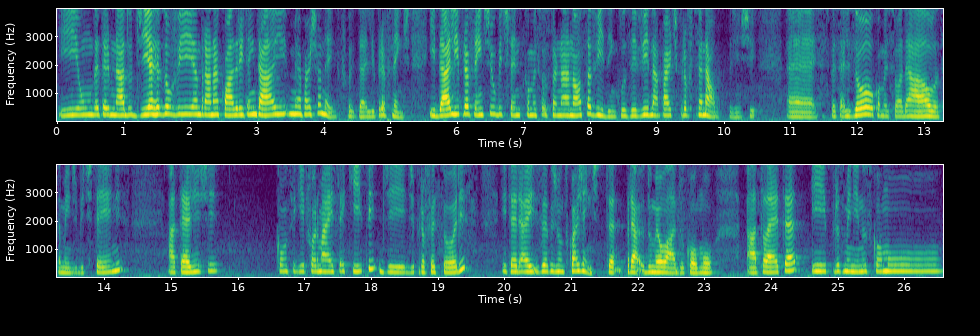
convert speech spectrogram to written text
E um determinado dia resolvi entrar na quadra e tentar e me apaixonei. Foi dali para frente. E dali para frente o beach tennis começou a se tornar a nossa vida, inclusive na parte profissional. A gente eh, se especializou, começou a dar aula também de beach tênis, até a gente conseguir formar essa equipe de, de professores e ter a Isa junto com a gente, pra, do meu lado como atleta e para os meninos como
